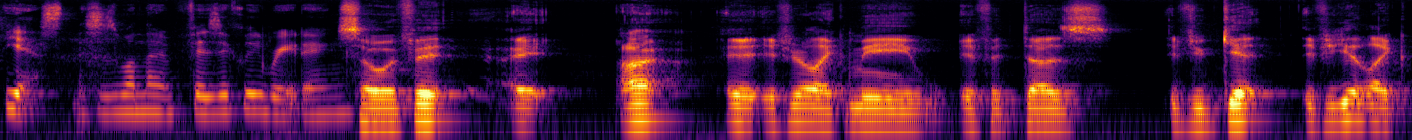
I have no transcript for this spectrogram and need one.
Yes, this is one that I'm physically reading. So if it, I, I, if you're like me, if it does, if you get, if you get like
